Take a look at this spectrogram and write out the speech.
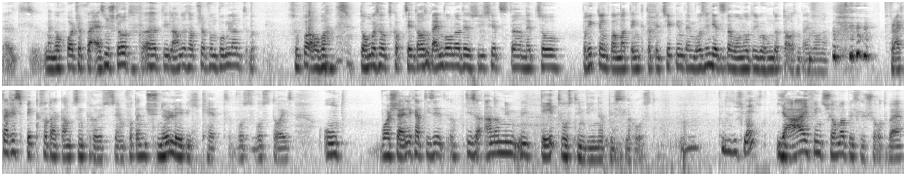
äh, meine Nachbarschaft war Eisenstadt, äh, die Landeshauptstadt von Burgenland, super, aber damals hat es gehabt 10.000 Einwohner, das ist jetzt äh, nicht so prickelnd, wenn man denkt, der Bezirk, in dem was ich jetzt da wohne, hat über 100.000 Einwohner. Vielleicht auch Respekt vor der ganzen Größe und vor der Schnelllebigkeit, was, was da ist. Und wahrscheinlich auch diese, diese Anonymität, was du in Wien ein bisschen hast. Findest du die schlecht? Ja, ich finde es schon ein bisschen schade, weil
